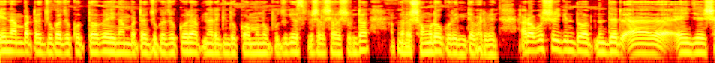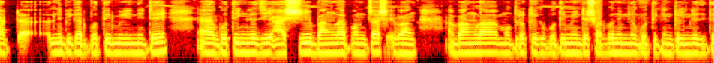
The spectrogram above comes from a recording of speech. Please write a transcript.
এই নাম্বারটায় যোগাযোগ করতে হবে, এই নাম্বারটায় যোগাযোগ করে আপনারা কিন্তু কমন উপযোগী স্পেশাল শাসনটা আপনারা সংগ্রহ করে নিতে পারবেন। আর অবশ্যই কিন্তু আপনাদের এই যে ষাট লিপিকার প্রতি মিনিটে গতি ইংরেজি আশি, বাংলা পঞ্চাশ এবং বাংলা মুদ্রক্ষেক প্রতি মিনিটে সর্বনিম্ন গতি কিন্তু ইংরেজিতে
